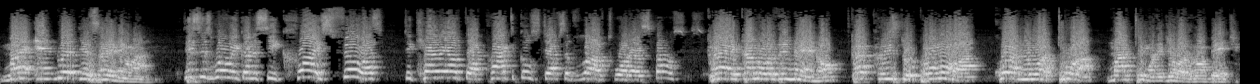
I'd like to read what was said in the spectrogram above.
ma en dwach nyasaye ne wan This is where we're going to see Christ fill us to carry out that practical steps of love toward our spouses. kae kama wadhi neno ka kristo pong'owa kwani watwa mar timo ne jowadwa mabecho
